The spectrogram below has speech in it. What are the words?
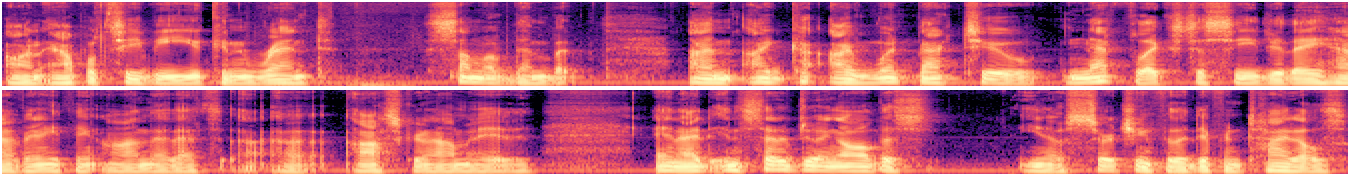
on Apple TV you can rent some of them, but and I, I went back to Netflix to see do they have anything on there that's uh, uh Oscar nominated, and I instead of doing all this, you know, searching for the different titles,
